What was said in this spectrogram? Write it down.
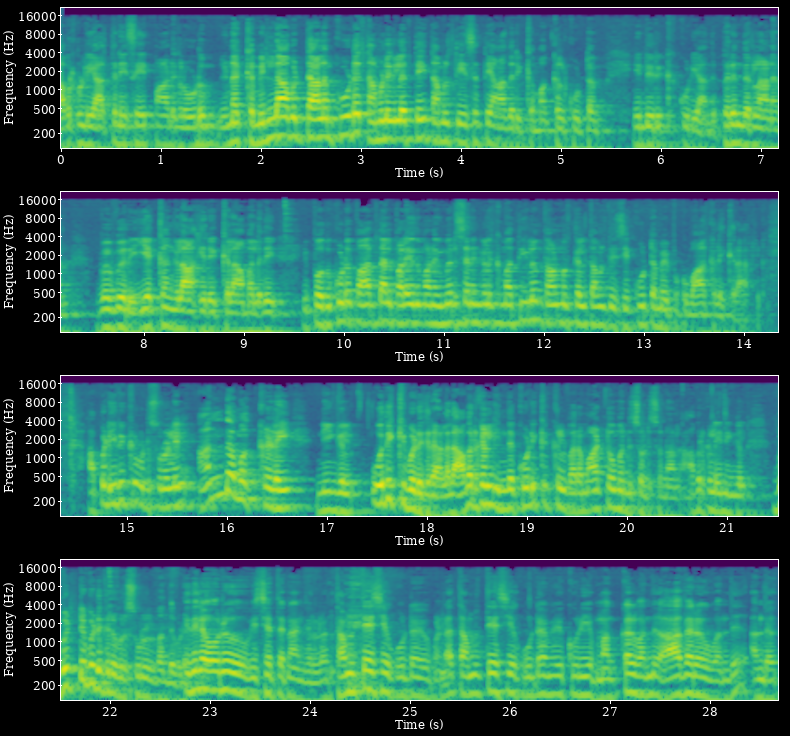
அவர்களுடைய அத்தனை செயற்பாடுகளோடும் இணக்கம் இல்லாவிட்டாலும் கூட தமிழீழத்தை தமிழ் தேசத்தை ஆதரிக்க மக்கள் கூட்டம் என்று இருக்கக்கூடிய அந்த பெருந்திரளான வெவ்வேறு இயக்கங்களாக இருக்கலாம் அல்லது இப்போது கூட பார்த்தால் பல விதமான விமர்சனங்களுக்கு மத்தியிலும் தமிழ் மக்கள் தமிழ் தேசிய கூட்டமைப்புக்கு வாக்களிக்கிறார்கள். அப்படி இருக்கிற ஒரு சூழலில் அந்த மக்களை நீங்கள் ஒதுக்கி விடுகிறார். அல்லது அவர்கள் இந்த கொடிக்குள் வரமாட்டோம் என்று சொல்லி சொன்னால் அவர்கள் நீங்கள் விட்டு விடுகிற ஒரு சூழல் வந்து விடும் இதில் ஒரு விஷயத்தை நான் சொல்கிறேன் தமிழ் தேசிய கூட்டமைப்பு பண்ணால் தமிழ் தேசிய கூட்டமைப்புக்குரிய மக்கள் வந்து ஆதரவு வந்து அந்த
